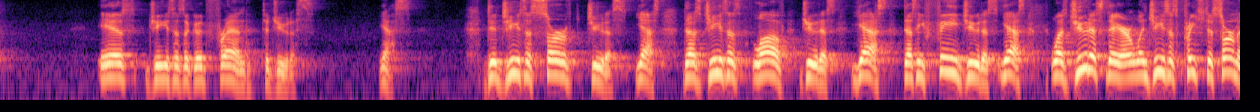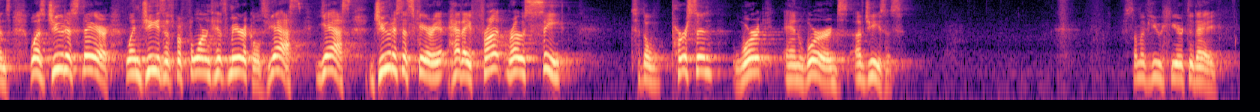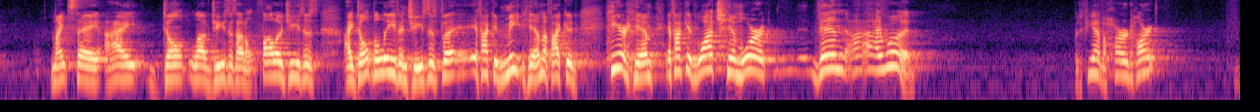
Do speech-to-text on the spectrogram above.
is Jesus a good friend to Judas? Yes. Did Jesus serve Judas? Yes. Does Jesus love Judas? Yes. Does he feed Judas? Yes. Was Judas there when Jesus preached his sermons? Was Judas there when Jesus performed his miracles? Yes. Yes. Judas Iscariot had a front row seat to the person, work, and words of Jesus. Some of you here today might say, I don't love Jesus, I don't follow Jesus, I don't believe in Jesus, but if I could meet him, if I could hear him, if I could watch him work, then I would. But if you have a hard heart,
